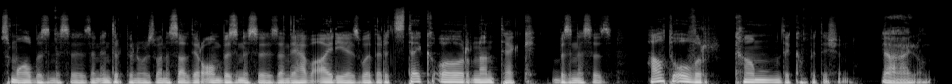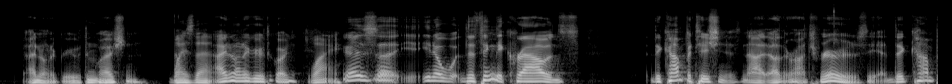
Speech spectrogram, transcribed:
small businesses and entrepreneurs want to start their own businesses and they have ideas, whether it's tech or non tech businesses. How to overcome the competition? No, I don't. I don't agree with the Mm. question. Why is that? I don't agree with the question. Why? Because uh, you know the thing that crowds the competition is not other entrepreneurs. The, the comp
